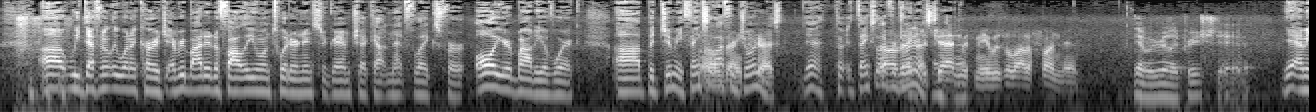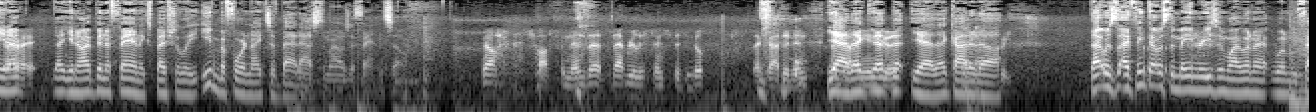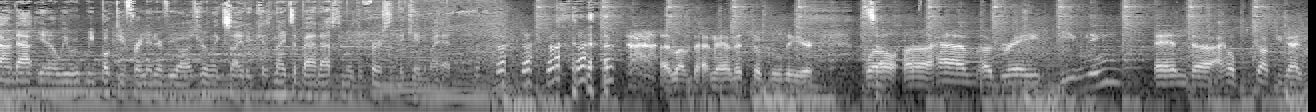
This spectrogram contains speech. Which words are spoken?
uh, we definitely want to encourage everybody to follow you on Twitter and Instagram. Check out Netflix for all your body of work. Uh, but Jimmi, thanks a Oh, lot for joining guys. us. Yeah, th- thanks a lot Oh, for joining us. for chatting with me. It was a lot of fun, man. Yeah, we really appreciate it. Yeah, I mean, I, right. you know, I've been a fan, especially even before Knights of Badassdom. I was a fan. So, No, that's awesome, man. That that really cinched the deal. That got it in. yeah, that, that, that- yeah, that got it. Uh, Sweet. That was, I think, that was the main reason why when I when we found out, you know, we we booked you for an interview. I was really excited because Knights of Badass was the first thing that came to my head. I love that, man. That's so cool to hear. Well, uh, have a great evening, and uh, I hope to talk to you guys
